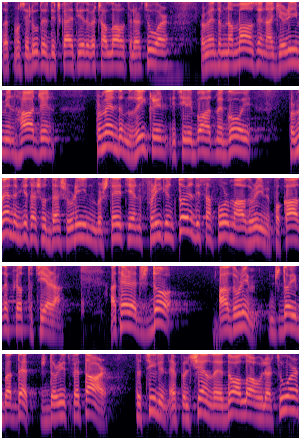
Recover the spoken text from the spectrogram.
dhe të mos i lutesh diçkaje tjetër veç Allahut të Lartësuar, përmendëm namazin, agjërimin, haxhin, përmendëm dhikrin, i cili bëhet me gojë, përmendëm gjithashtu dashurinë, mbështetjen, frikën, këto janë disa forma adhurimi, po ka edhe plot të tjera. Atëherë çdo Adhurim, çdo ibadet, çdo rit fetar, të cilin e pëlqen dhe e do Allahu i Lartësuar,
